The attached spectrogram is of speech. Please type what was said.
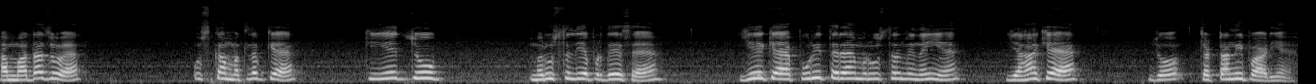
हमदा जो है, उसका मतलब क्या है कि ये जो मरुस्थलीय प्रदेश है ये क्या है? पूरी तरह मरुस्थल में नहीं है। यहाँ क्या है? जो चट्टानी पहाड़ियाँ हैं,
